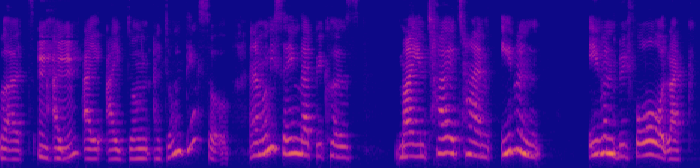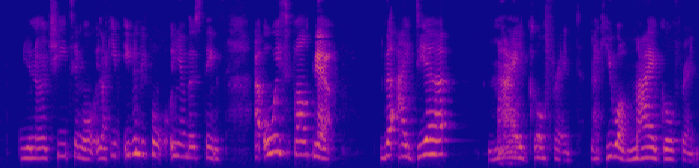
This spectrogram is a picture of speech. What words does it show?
but Mhm. I, I I don't I don't think so. And I'm only saying that because my entire time, even even before like you know cheating or like even before any of those things, I always felt like Yeah. the idea, my girlfriend, like you are my girlfriend.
